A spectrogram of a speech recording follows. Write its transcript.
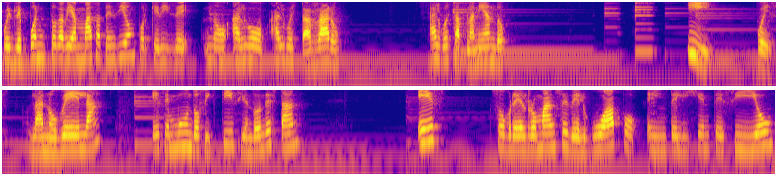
pues le pone todavía más atención porque dice, no, algo, algo está raro, algo está planeando. Y pues la novela, ese mundo ficticio en donde están, es sobre el romance del guapo e inteligente CEO,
